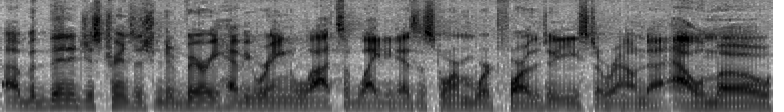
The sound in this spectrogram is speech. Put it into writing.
uh, but then it just transitioned to very heavy rain, lots of lightning as the storm worked farther to the east around uh, Alamo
